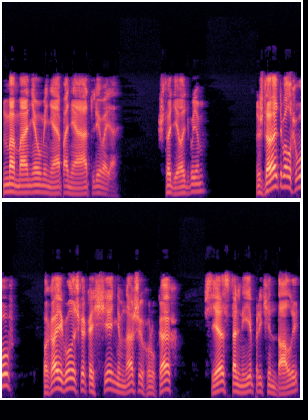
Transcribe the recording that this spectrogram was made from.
«Маманя у меня понятливая. Что делать будем?» Ждать волхвов, пока иголочка Кощея не в наших руках, все остальные причиндалы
